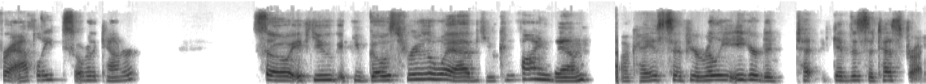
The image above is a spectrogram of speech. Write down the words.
for athletes over the counter. So if you if you go through the web, you can find them. Okay, so if you're really eager to te- give this a test drive,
